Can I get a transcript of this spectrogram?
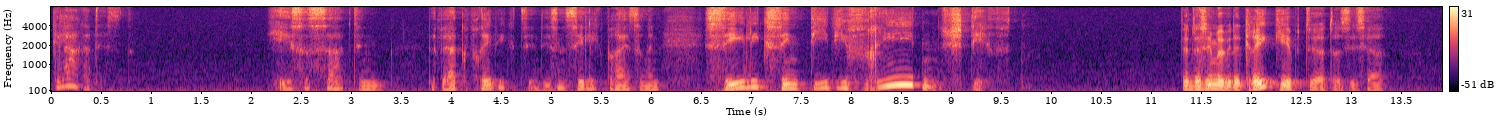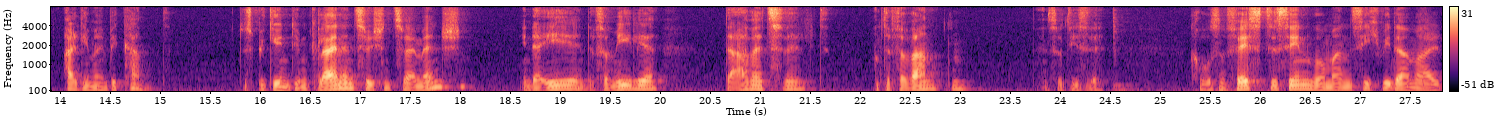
gelagert ist. Jesus sagt in der Werkpredigt, in diesen Seligpreisungen, selig sind die, die Frieden stiften. Wenn das immer wieder Krieg gibt, ja, das ist ja allgemein bekannt. Das beginnt im Kleinen zwischen zwei Menschen, in der Ehe, in der Familie, der Arbeitswelt und der Verwandten. Also diese großen Feste sind, wo man sich wieder einmal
